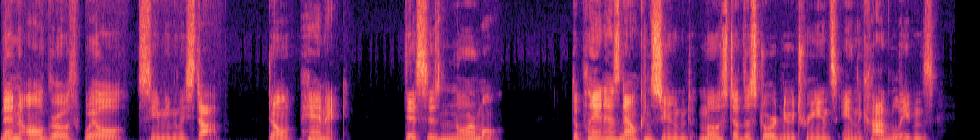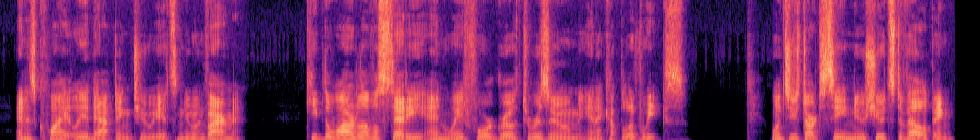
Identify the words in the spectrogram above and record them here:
Then all growth will seemingly stop. Don't panic. This is normal. The plant has now consumed most of the stored nutrients in the cotyledons and is quietly adapting to its new environment. Keep the water level steady and wait for growth to resume in a couple of weeks. Once you start to see new shoots developing,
